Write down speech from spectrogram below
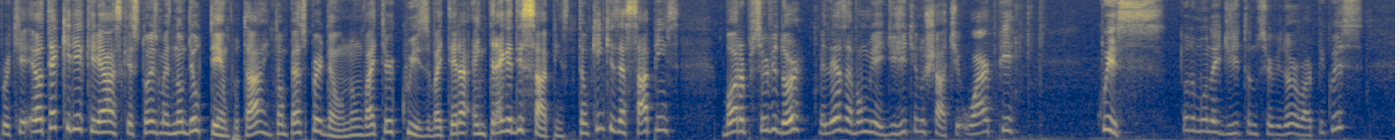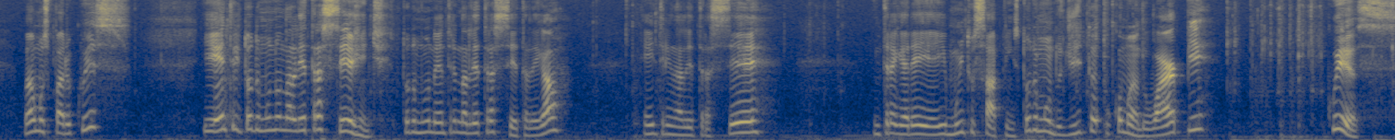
porque eu até queria criar as questões, mas não deu tempo, tá? Então peço perdão, não vai ter quiz, vai ter a, entrega de Sapiens. Então quem quiser Sapiens, bora pro servidor, beleza? Vamos aí, digite no chat Warp Quiz. Todo mundo aí digita no servidor Warp Quiz. Vamos para o quiz. E entrem todo mundo na letra C, gente. Todo mundo entre na letra C, tá legal? Entrem na letra C. Entregarei aí muitos Sapiens. Todo mundo digita o comando Warp Quiz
